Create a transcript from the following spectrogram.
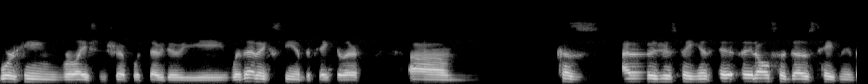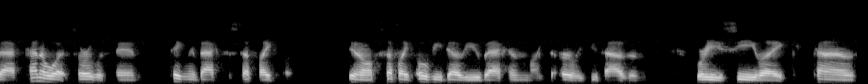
working relationship with WWE with NXT in particular because I was just thinking it, it also does take me back kind of what Sorg was saying take me back to stuff like you know stuff like OVW back in like the early 2000s where you see like kind of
